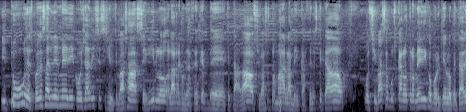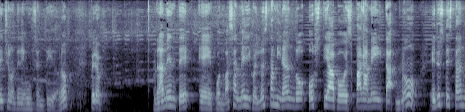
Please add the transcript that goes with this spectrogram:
Y tú, después de salir del médico, ya dices si vas a seguir la recomendación que te, que te ha dado, si vas a tomar las medicaciones que te ha dado, o si vas a buscar otro médico porque lo que te ha dicho no tiene ningún sentido, ¿no? Pero realmente, eh, cuando vas al médico, él no está mirando, hostia, pues págame y tal. No, ellos te están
